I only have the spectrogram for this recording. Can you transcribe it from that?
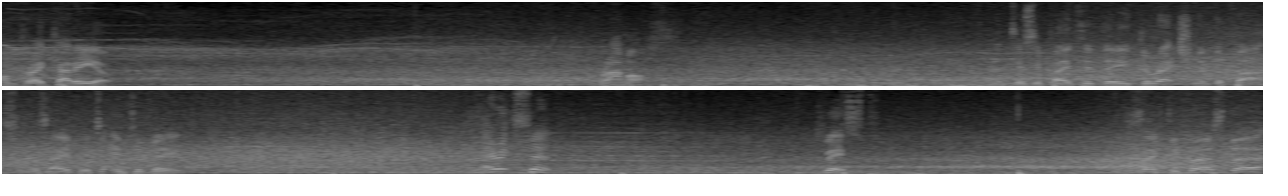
Andre Carrillo. Ramos. Anticipated the direction of the pass and was able to intervene. Eriksen. Kvist. Safety first there.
